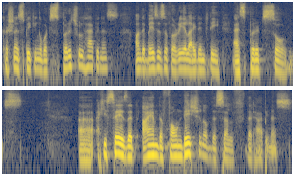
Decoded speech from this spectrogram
Krishna is speaking about spiritual happiness on the basis of a real identity as spirit souls. Uh, he says that I am the foundation of the self, that happiness,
